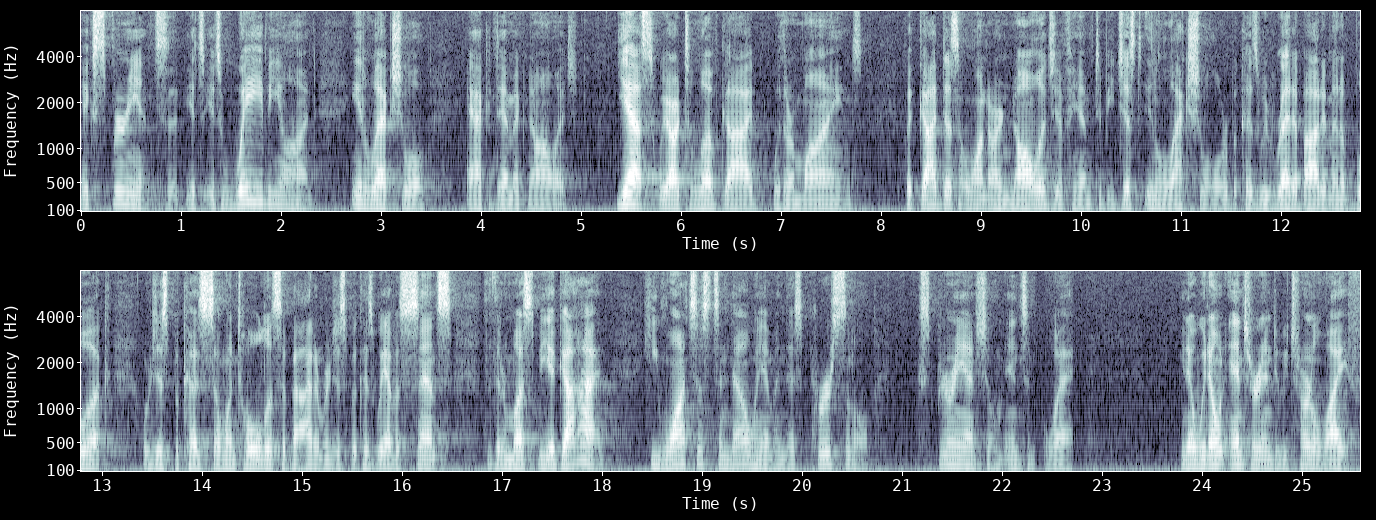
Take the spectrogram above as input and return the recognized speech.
experienced it, it's, it's way beyond intellectual academic knowledge. Yes, we are to love God with our minds, but God doesn't want our knowledge of Him to be just intellectual or because we read about Him in a book or just because someone told us about Him or just because we have a sense that there must be a God. He wants us to know Him in this personal, experiential, and intimate way. You know, we don't enter into eternal life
